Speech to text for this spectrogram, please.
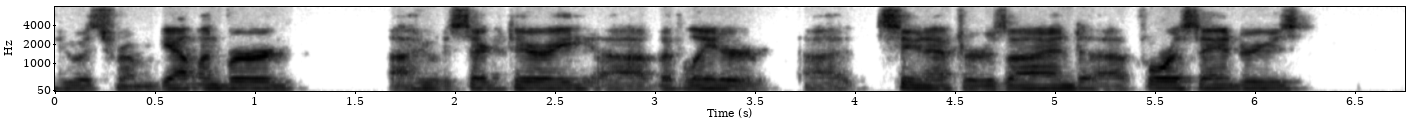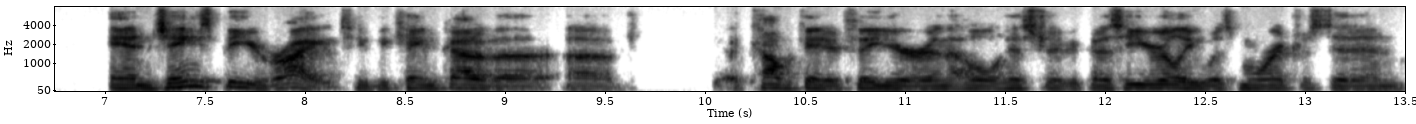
who was from Gatlinburg, uh, who was secretary, uh, but later, uh, soon after, resigned. Forrest Andrews, and James B. Wright, who became kind of a, a, a, complicated figure in the whole history because he really was more interested in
